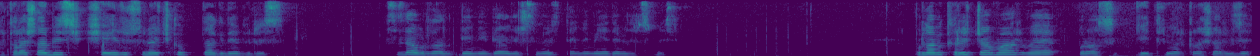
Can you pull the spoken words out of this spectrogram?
Arkadaşlar biz şehir üstüne çıkıp da gidebiliriz. Siz de buradan deneyebilirsiniz. Denemeye edebilirsiniz. Burada bir kırık cam var ve burası getiriyor arkadaşlar bizi.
